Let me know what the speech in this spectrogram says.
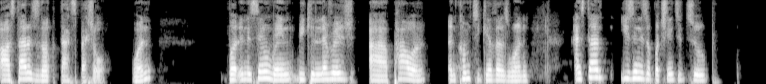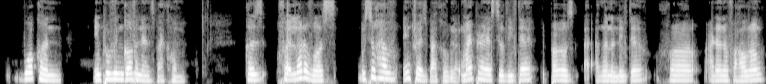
our status is not that special. One. But in the same way, we can leverage our power and come together as one and start using this opportunity to work on improving governance back home. Because for a lot of us, we still have interest back home. Like my parents still live there. They probably are gonna live there for I don't know for how long.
